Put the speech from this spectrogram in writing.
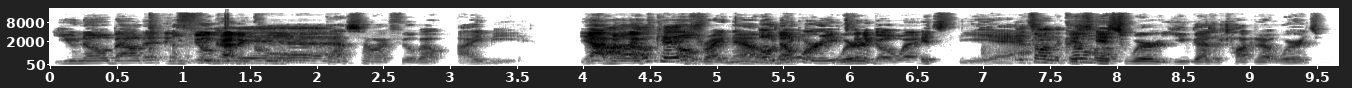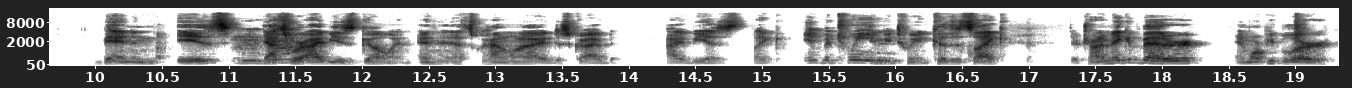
you know about it and you feel kind of cool. That's how I feel about IB. Yeah, no, Ah, it's, okay. Oh, right now, oh, don't like, worry, it's we're- gonna go away. It's yeah. It's on the It's, come it's up. where you guys are talking about where it's been and is. That's Mhm. where IB is going, and that's kind of what I described IB as like in between. in between because it's like they're trying to make it better, and more people are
